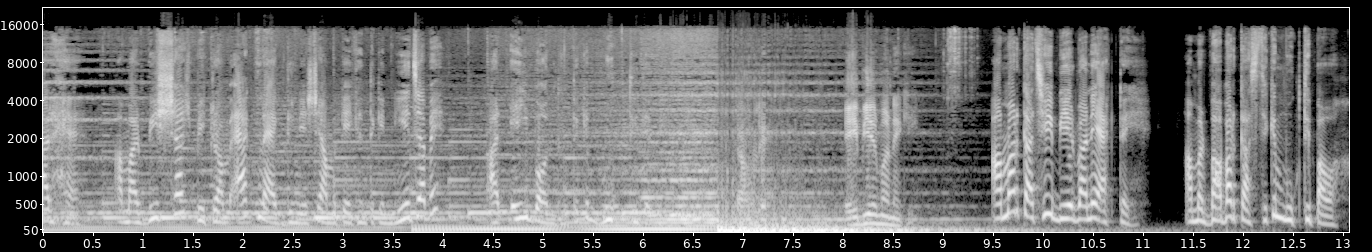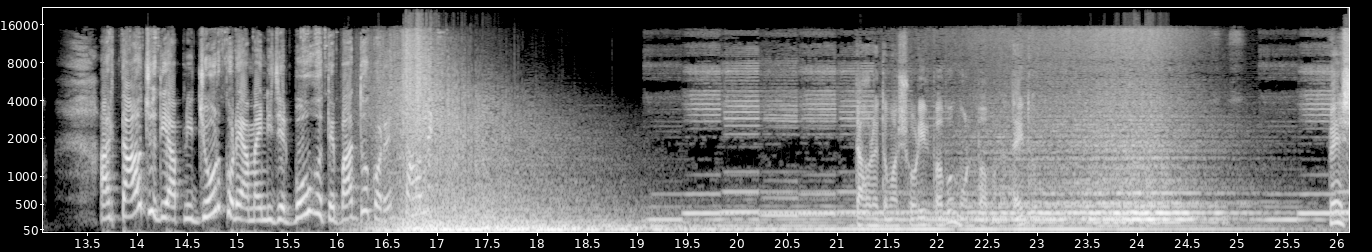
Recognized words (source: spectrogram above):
আর হ্যাঁ আমার বিশ্বাস বিক্রম এক না একদিন এসে আমাকে এখান থেকে নিয়ে যাবে আর এই বন্ধন থেকে মুক্তি দেবে। তাহলে এই বিয়ের মানে কি? আমার কাছেই বিয়ের বানে একটাই আমার বাবার কাছ থেকে মুক্তি পাওয়া। আর তাও যদি আপনি জোর করে আমায় নিজের বউ হতে বাধ্য করেন তাহলে তাহলে তোমার শরীর পাবো মন পাবো না তাই তো? বেশ।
